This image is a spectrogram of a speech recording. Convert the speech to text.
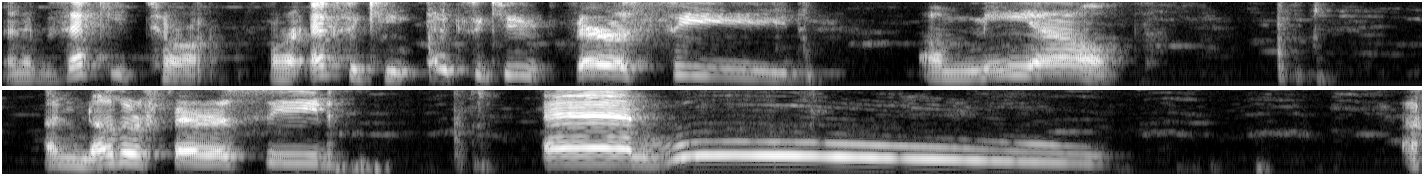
an Executor, or Execute, Execute, Ferroseed, a Meowth, another Ferroseed, and woo, a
